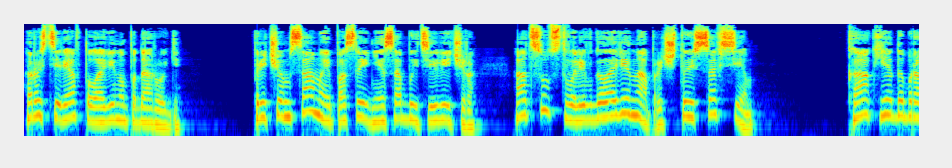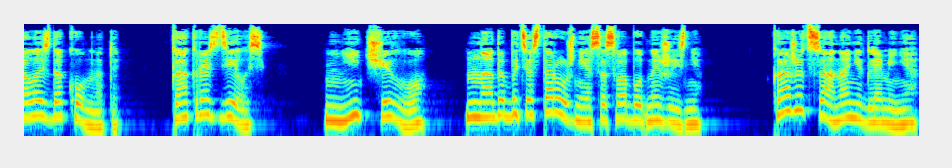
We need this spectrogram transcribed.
растеряв половину по дороге. Причем самые последние события вечера отсутствовали в голове напрочь, то есть совсем. Как я добралась до комнаты? Как разделась? Ничего. Надо быть осторожнее со свободной жизнью. Кажется, она не для меня.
